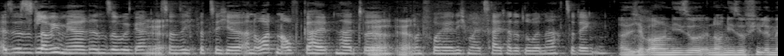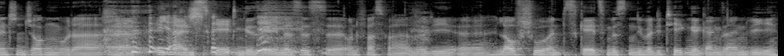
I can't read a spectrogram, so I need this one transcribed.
Also es ist, glaube ich, mehreren so gegangen, ja. dass man sich plötzlich äh, an Orten aufgehalten hat äh, und vorher nicht mal Zeit hatte, darüber nachzudenken. Also ich habe auch noch nie so noch nie so viele Menschen joggen oder äh, Inline-Skaten gesehen. Das ist äh, unfassbar. Also die äh, Laufschuhe und Skates müssten über die Theken gegangen sein wie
